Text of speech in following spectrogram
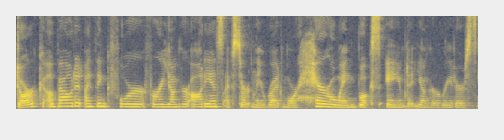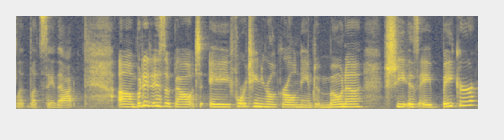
dark about it, I think, for, for a younger audience. I've certainly read more harrowing books aimed at younger readers, let, us say that. Um, but it is about a 14-year-old girl named Mona. She is a baker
